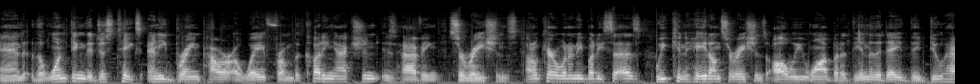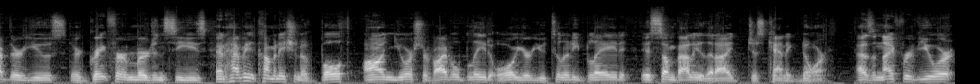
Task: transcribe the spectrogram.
And the one thing that just takes any brain power away from the cutting action is having serrations. I don't care what anybody says. We can hate on serrations all we want, but at the end of the day, they do have their use. They're great for emergencies and having a combination of both on your survival blade or your utility blade is some value that I just can't ignore. As a knife reviewer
